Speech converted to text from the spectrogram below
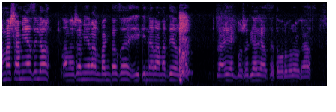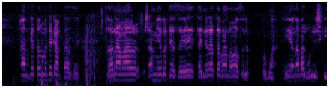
আমার স্বামী আছিল আমার স্বামী বান ভাঙতেছে এই কিনার আমার দেহ প্রায় এক বছর আগে আছে তো বড় বড় গাছ। ধান ক্ষেতের মধ্যে কাটতে আছে। তখন আমার স্বামীও কইতে আছে তাই রাতে বানও আছে কমা। ইয়ান আবার পুলিশ কি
